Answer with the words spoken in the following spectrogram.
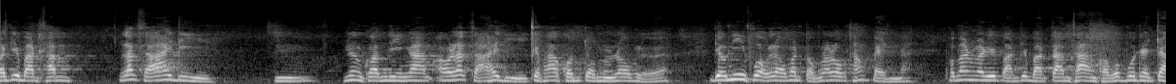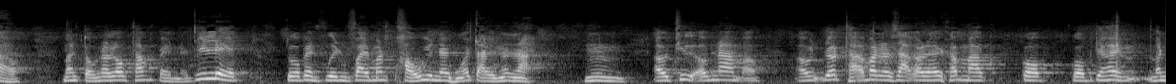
ปฏิบัติธรรมรักษาให้ดี อืมเรื่องความดีงามเอารักษาให้ดี จะพาคนจมนรกเหรือเดี๋ยวนี้พวกเรามันตกนรกทั้งเป็นนะเพราะมันปฏิบัติปฏิบัติตามทางของพระพุทธเจ้า มันตกนรกทั้งเป็นนะกิเลสตัวเป็นฟืนไฟมันเผาอยู่ในหัวใจนั่นนะอืม เอาชื่อเอานามเอา เอายศถาบรรดาศักดิ์อะไรครับมากบกบจะให้มัน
